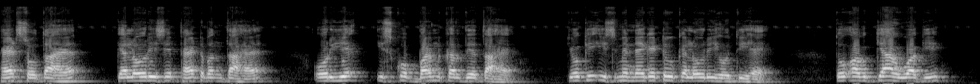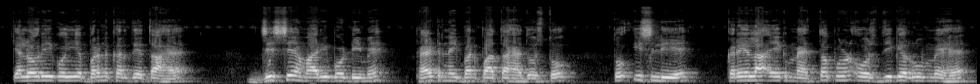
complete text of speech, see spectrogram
फैट्स होता है। कैलोरी से फैट बनता है और ये इसको बर्न कर देता है, क्योंकि इसमें नेगेटिव कैलोरी होती है। तो अब क्या हुआ कि कैलोरी को ये बर्न कर देता है, जिससे हमारी बॉडी में फैट नहीं बन पाता है दोस्तों। तो इसलिए करेला एक महत्वपूर्ण औषधि के रूप में है,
